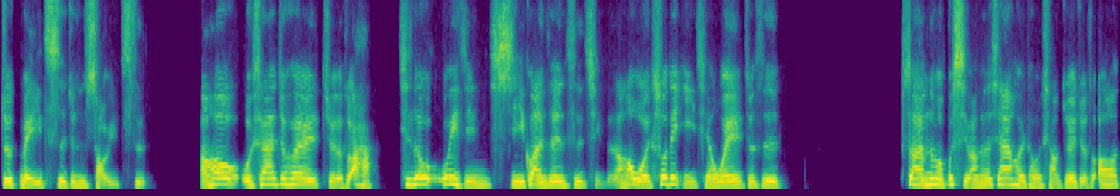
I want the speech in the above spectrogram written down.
就每一次就是少一次？然后我现在就会觉得说啊，其实我已经习惯这件事情了。然后我说的以前我也就是虽然那么不喜欢，可是现在回头想，就会觉得说哦，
